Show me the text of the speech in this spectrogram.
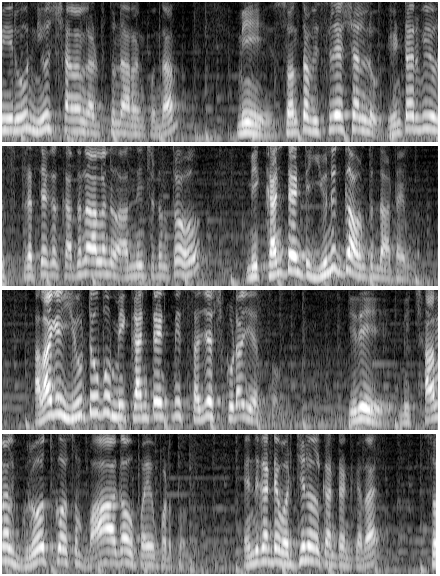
మీరు న్యూస్ ఛానల్ నడుపుతున్నారనుకుందాం. మీ సొంత విశ్లేషణలు ఇంటర్వ్యూస్ ప్రత్యేక కథనాలను అందించడంతో మీ కంటెంట్ యూనిక్గా ఉంటుంది ఆ టైంలో? అలాగే యూట్యూబ్ మీ కంటెంట్ని సజెస్ట్ కూడా చేస్తుంది. ఇది మీ ఛానల్ గ్రోత్ కోసం బాగా ఉపయోగపడుతుంది. ఎందుకంటే ఒరిజినల్ కంటెంట్ కదా. సో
